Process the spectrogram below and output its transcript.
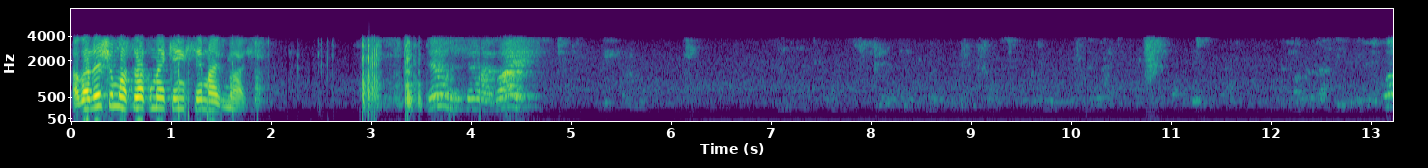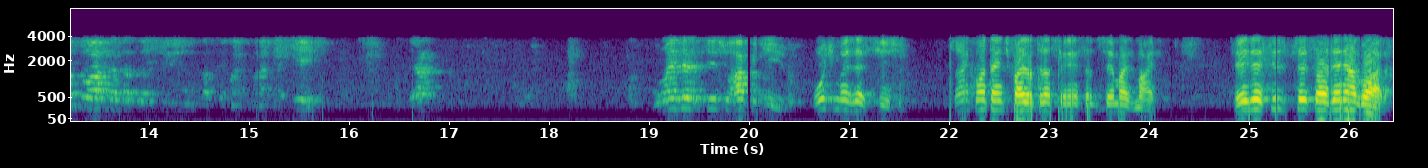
Agora, deixa eu mostrar como é que é em C++. Temos em C++? Enquanto abre essa transferência para C++ aqui, certo? Um exercício rapidinho. Último exercício. Só enquanto a gente faz a transferência do C++. Exercício para vocês fazerem agora.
